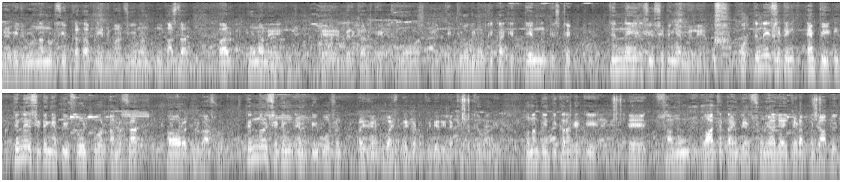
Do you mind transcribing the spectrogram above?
ਮੈਂ ਵੀ ਜ਼ਰੂਰ ਉਹਨਾਂ ਨੂੰ ਰਿਸੀਵ ਕਰਦਾ ਆਪਣੀ ਡਿਮਾਂਡਸ ਵੀ ਉਹਨਾਂ ਨੂੰ ਦੱਸਦਾ। ਪਰ ਉਹਨਾਂ ਨੇ ਮੇਰੇ ਖਿਆਲ ਕਿ ਕਿਉਂ ਕਿ ਕਿਉਂ ਇਗਨੋਰ ਕੀਤਾ ਕਿ ਤਿੰਨ ਡਿਸਟ੍ਰਿਕਟ ਤਿੰਨੇ ਅਸੀਂ ਸਿਟਿੰਗ ਐਮਐਲਏ ਆ। ਉਹ ਤਿੰਨੇ ਸਿਟਿੰਗ ਐਮਪੀ ਤਿੰਨੇ ਸਿਟਿੰਗ ਐਮਪੀ ਫਿਰੋਜ਼ਪੁਰ, ਅੰਮ੍ਰਿਤਸਰ ਔਰ ਗੁਰਦਾਸਪੁਰ। ਤਿੰਨੋਂ ਹੀ sitting MP position president vice president of India ਦੀ ਇਲੈਕਸ਼ਨ ਉੱਥੇ ਹੋਵਾਂਗੇ ਉਹਨਾਂ ਨੂੰ ਬੇਨਤੀ ਕਰਾਂਗੇ ਕਿ ਸਾਨੂੰ ਬਾਅਦ ਚ ਟਾਈਮ ਦੇਣ ਸੁਣਿਆ ਜਾਏ ਜਿਹੜਾ ਪੰਜਾਬ ਦੇ ਵਿੱਚ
